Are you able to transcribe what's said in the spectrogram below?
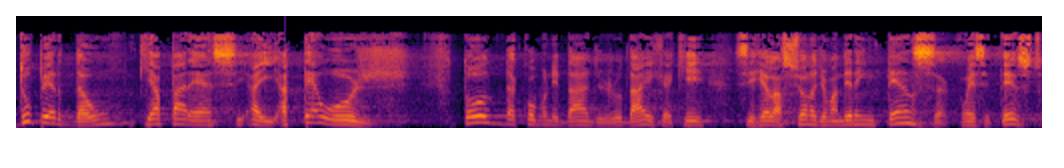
do perdão que aparece aí. Até hoje, toda a comunidade judaica que se relaciona de maneira intensa com esse texto,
